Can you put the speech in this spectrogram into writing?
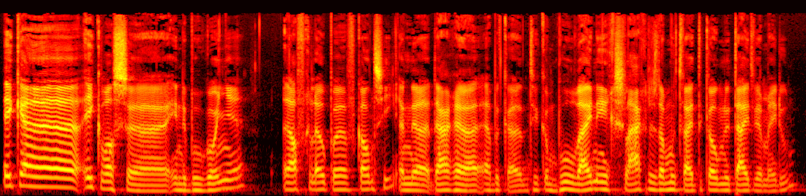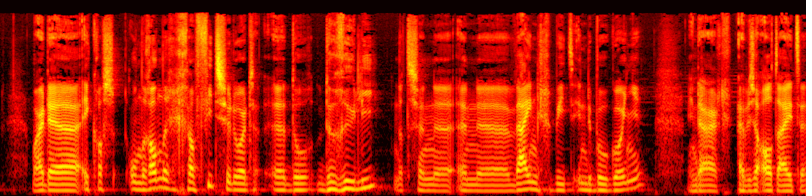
Ik, eh, ik was eh, in de Bourgogne de afgelopen vakantie. En daar heb ik natuurlijk een boel wijn ingeslagen. Dus daar moeten wij het de komende tijd weer mee doen. Maar de, ik was onder andere gaan fietsen door, het, eh, door de Rulie. Dat is een, eh, een eh, wijngebied in de Bourgogne. En daar hebben ze altijd,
